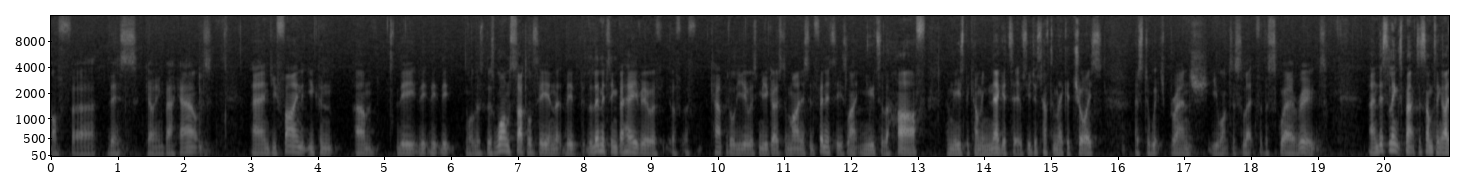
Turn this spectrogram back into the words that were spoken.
of uh, this going back out. And you find that you can, um, the, the, the, the, well, there's, there's one subtlety in that the, the limiting behavior of, of, of capital U as mu goes to minus infinity is like mu to the half, and these becoming negatives. You just have to make a choice as to which branch you want to select for the square root. And this links back to something I,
